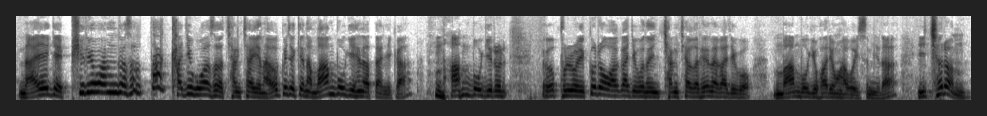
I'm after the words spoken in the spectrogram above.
나에게 필요한 것을 딱 가지고 와서 장착해놔. 엊그저께나 만보기 해놨다니까. 만보기를 어플로 끌어와 가지고는 장착을 해놔 가지고 만보기 활용하고 있습니다. 이처럼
